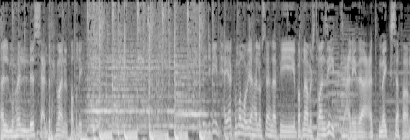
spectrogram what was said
المهندس عبد الرحمن الفضلي. حياكم الله ويا أهلا وسهلا في برنامج ترانزيت على إذاعة مكس أف أم.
